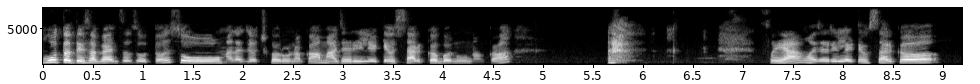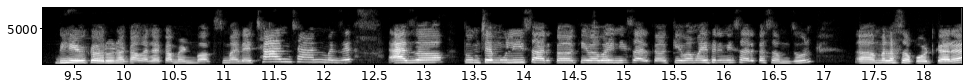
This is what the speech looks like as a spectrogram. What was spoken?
होतं ते सगळ्यांचंच होतं सो मला जज करू नका. माझ्या रिलेटिव्ह सारखं बनवू नका. या माझ्या रिलेटिव्ह सारखं बिहेव करू नका. माझ्या कमेंट बॉक्समध्ये छान छान म्हणजे ऍज अ तुमच्या मुलीसारखं किंवा बहिणीसारखं किंवा मैत्रिणीसारखं समजून मला सपोर्ट करा.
